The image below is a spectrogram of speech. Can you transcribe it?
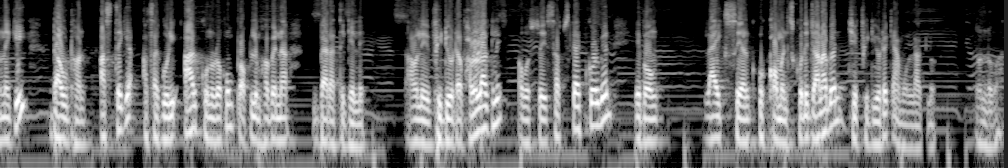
অনেকেই ডাউট হন। আজ থেকে আশা করি আর কোনো রকম প্রবলেম হবে না বেড়াতে গেলে। তাহলে ভিডিওটা ভালো লাগলে অবশ্যই সাবস্ক্রাইব করবেন এবং লাইক শেয়ার ও কমেন্টস করে জানাবেন যে ভিডিওটা কেমন লাগল। ধন্যবাদ।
